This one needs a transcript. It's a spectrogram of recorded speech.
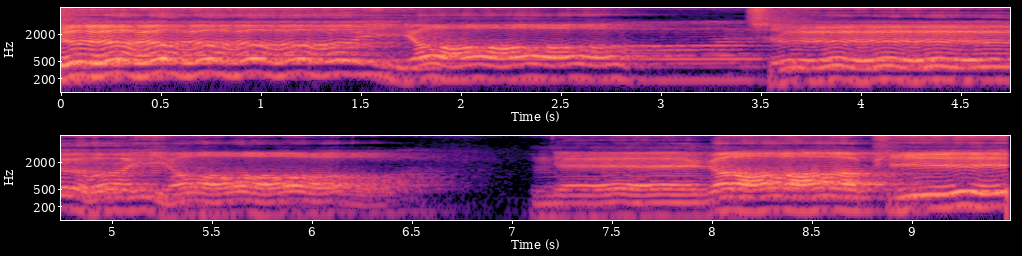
주여 주여 내가 비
